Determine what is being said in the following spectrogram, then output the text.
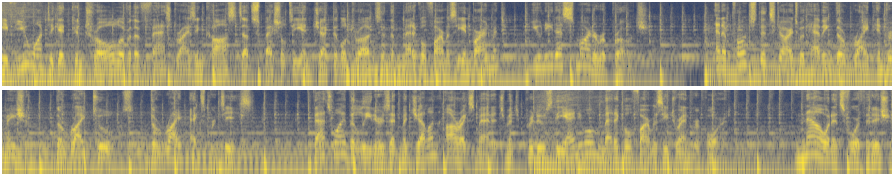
If you want to get control over the fast rising costs of specialty injectable drugs in the medical pharmacy environment, you need a smarter approach. An approach that starts with having the right information, the right tools, the right expertise. That's why the leaders at Magellan RX Management produce the annual Medical Pharmacy Trend Report. Now in its fourth edition,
